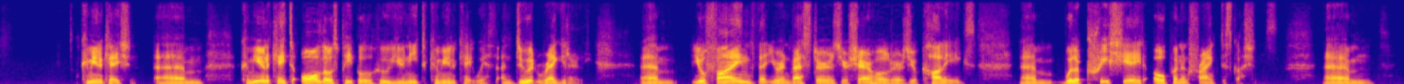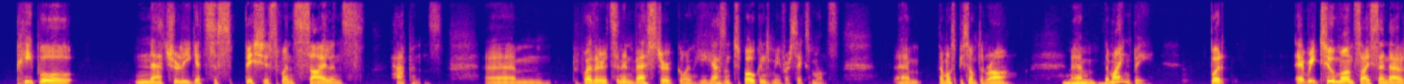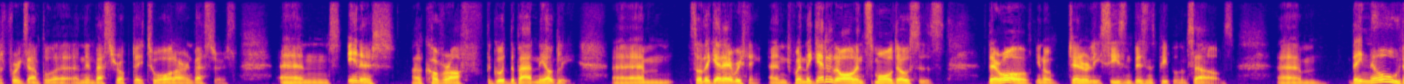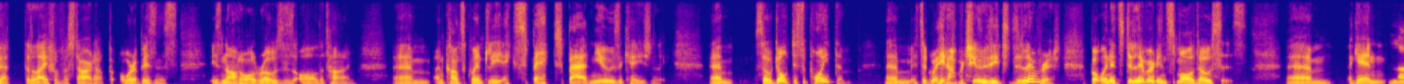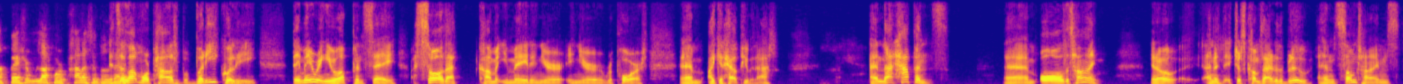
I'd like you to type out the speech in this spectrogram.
communication um, communicate to all those people who you need to communicate with and do it regularly. Um, you'll find that your investors, your shareholders, your colleagues um, will appreciate open and frank discussions. Um, people naturally get suspicious when silence happens. Um, whether it's an investor going, he hasn't spoken to me for six months, um, there must be something wrong. Um, mm. there mightn't be, but every two months I send out, for example, a, an investor update to all our investors, and in it I'll cover off the good, the bad, and the ugly. Um, so they get everything, and when they get it all in small doses, they're all, you know, generally seasoned business people themselves. Um, they know that the life of a startup or a business is not all roses all the time um, and consequently expect bad news occasionally. Um, so don't disappoint them. um, it's a great opportunity to deliver it. But when it's delivered in small doses, um, again, a lot better, a lot more palatable. It's a lot more palatable. But equally, they may ring you up and say, "I saw that comment you made in your in your report. Um, I could help you with that," and that happens um, all the time. You know, and it, it just comes out of the blue. And sometimes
